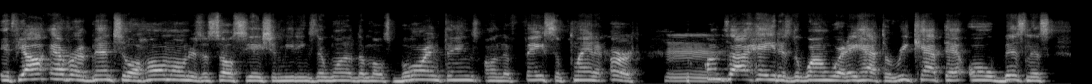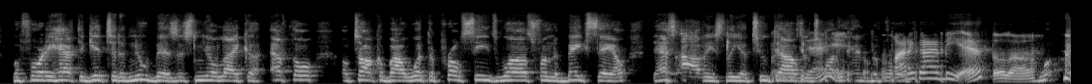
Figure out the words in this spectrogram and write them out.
if y'all ever have been to a homeowners association meetings, they're one of the most boring things on the face of planet Earth. Hmm. The ones I hate is the one where they have to recap that old business before they have to get to the new business. And you're like uh, Ethel will talk about what the proceeds was from the bake sale. That's obviously a 2020. Why did gotta be Ethel though?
